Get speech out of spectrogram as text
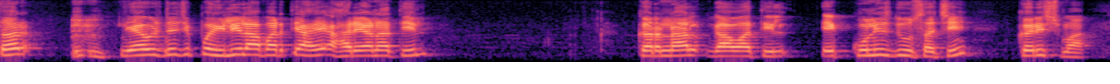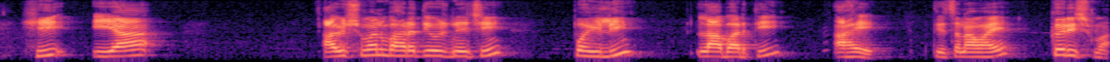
तर या योजनेची पहिली लाभार्थी आहे हरियाणातील कर्नाल गावातील एकोणीस दिवसाची करिश्मा. ही या आयुष्यमान भारत योजनेची पहिली लाभार्थी आहे. तिचं नाव आहे करिश्मा.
